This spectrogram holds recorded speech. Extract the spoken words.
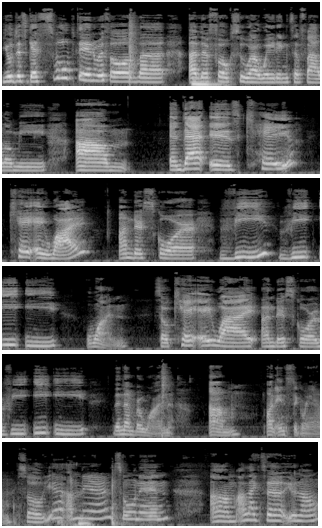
you'll just get swooped in with all the other folks who are waiting to follow me. Um, and that is K K A Y underscore V V E E one. So K A Y underscore V E E the number one um on Instagram. So yeah, I'm there. Tune in. Um, I like to, you know,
